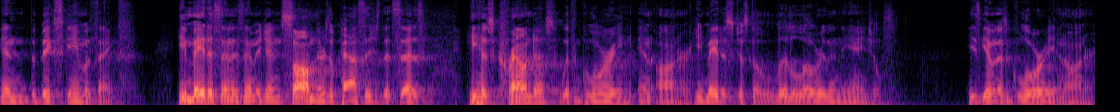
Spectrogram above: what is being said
in the big scheme of things. He made us in his image. In Psalm, there's a passage that says, He has crowned us with glory and honor. He made us just a little lower than the angels. He's given us glory and honor.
